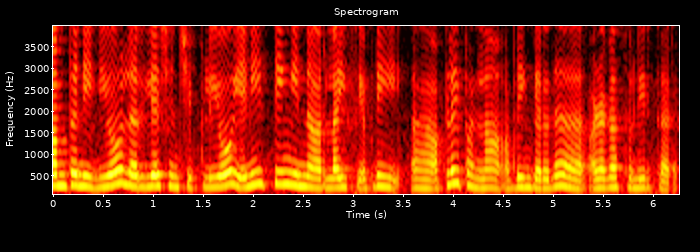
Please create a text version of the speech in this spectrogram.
கம்பெனிலேயோ இல்லை ரிலேஷன்ஷிப்லேயோ எனி திங் இன் ஆர் லைஃப் எப்படி அப்ளை பண்ணலாம் அப்படிங்கிறத அழகாக சொல்லியிருக்காரு.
